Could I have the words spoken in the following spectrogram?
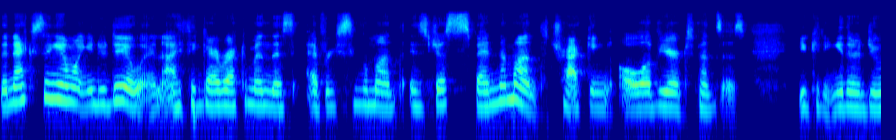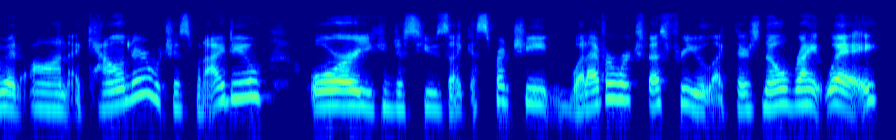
The next thing I want you to do, and I think I recommend this every single month, is just spend a month tracking all of your expenses. You can either do it on a calendar, which is what I do, or you can just use like a spreadsheet, whatever works best for you. Like there's no right way.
